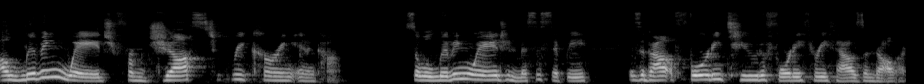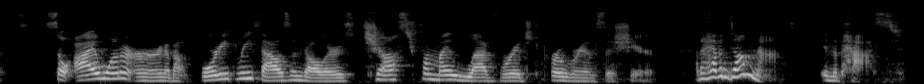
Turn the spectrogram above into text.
a living wage from just recurring income. So a living wage in Mississippi is about forty-two to forty-three thousand dollars. So I want to earn about forty-three thousand dollars just from my leveraged programs this year, and I haven't done that in the past.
